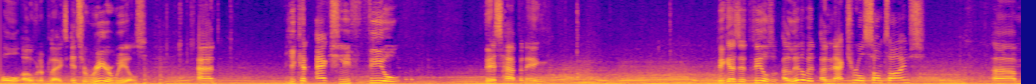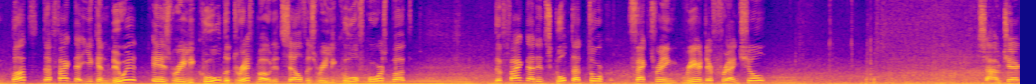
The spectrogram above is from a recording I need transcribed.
all over the place. It's rear wheels. And you can actually feel this happening because it feels a little bit unnatural sometimes. Um, but the fact that you can do it is really cool. The drift mode itself is really cool, of course, but the fact that it's got that torque vectoring rear differential. Sound check.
